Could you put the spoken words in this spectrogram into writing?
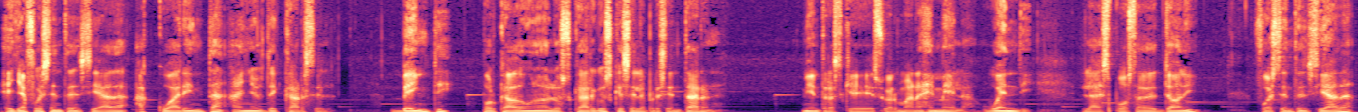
ella fue sentenciada a 40 años de cárcel, 20 por cada uno de los cargos que se le presentaron, mientras que su hermana gemela, Wendy, la esposa de Donnie, fue sentenciada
